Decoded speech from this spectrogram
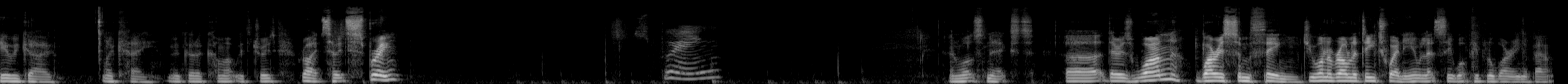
Here we go. Okay, we've got to come up with dreams. Right, so it's spring. Spring. And what's next? Uh, there is one worrisome thing. Do you want to roll a d20 and let's see what people are worrying about?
